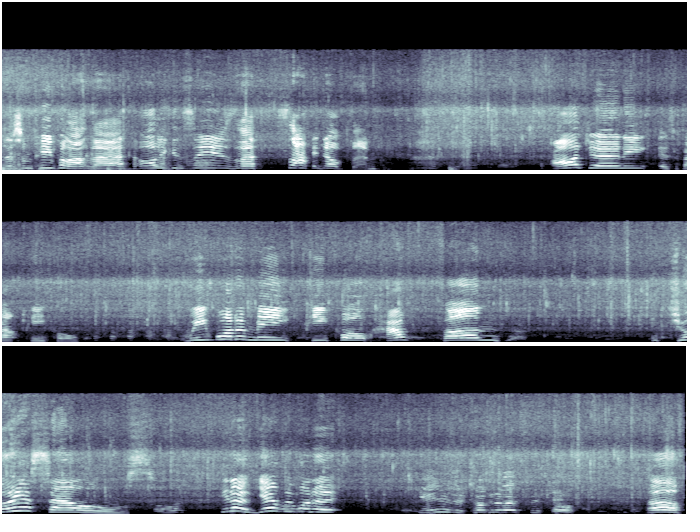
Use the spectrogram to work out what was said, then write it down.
There's some people out there. All you can see is the side of them. Our journey is about people. We want to meet people, have fun, enjoy ourselves. You know, yeah, we want to. Yeah, they're talking about football. Oh,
